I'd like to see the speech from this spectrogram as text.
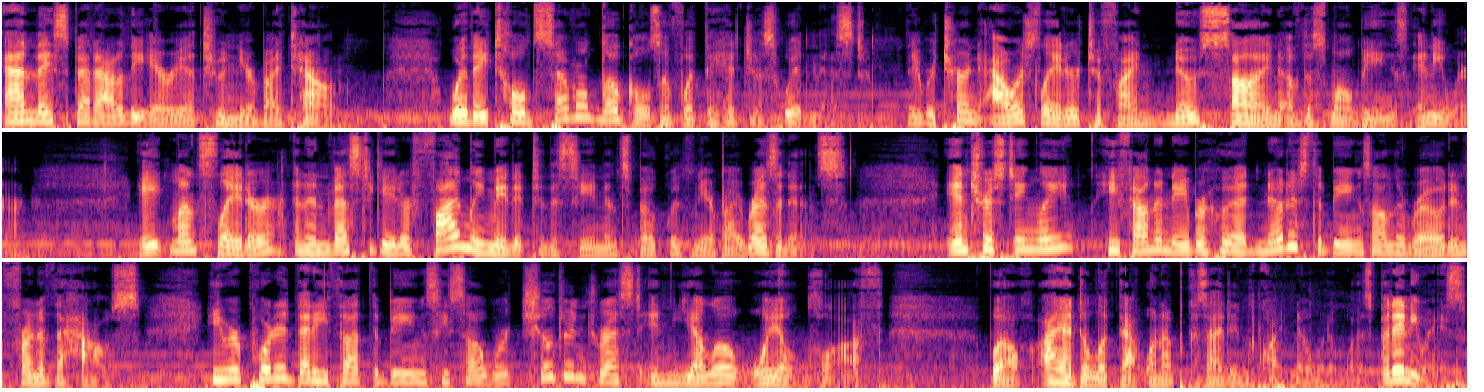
and they sped out of the area to a nearby town, where they told several locals of what they had just witnessed. They returned hours later to find no sign of the small beings anywhere. Eight months later, an investigator finally made it to the scene and spoke with nearby residents. Interestingly, he found a neighbor who had noticed the beings on the road in front of the house. He reported that he thought the beings he saw were children dressed in yellow oilcloth. Well, I had to look that one up because I didn't quite know what it was. But, anyways,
